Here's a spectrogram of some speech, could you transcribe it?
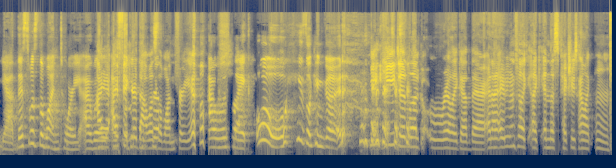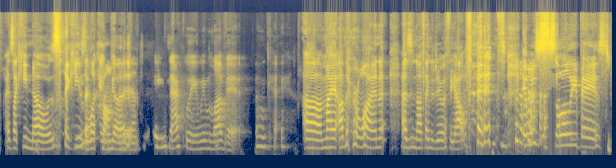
yeah, this was the one, Tori. I was. I, I, I figured that was the one for you. I was like, "Oh, he's looking good." he, did look really good there, and I, I, even feel like, like in this picture, he's kind of like, mm. it's like he knows, like he's, he's looking confident. good. Exactly, we love it. Okay. Uh, my other one has nothing to do with the outfit. it was solely based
